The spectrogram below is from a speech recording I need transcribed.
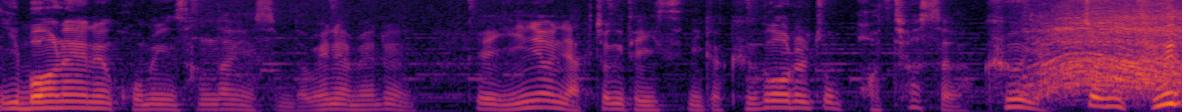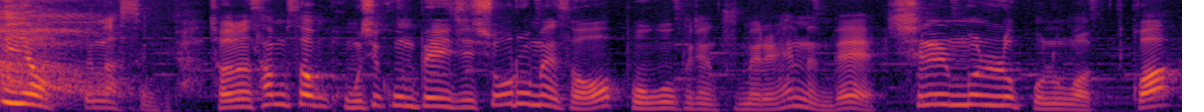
이번에는 고민이 상당히 했습니다. 왜냐면은 그 2년 약정이 돼 있으니까 그거를 좀 버텼어요. 그 약정이 드디어 끝났습니다. 저는 삼성 공식 홈페이지 쇼룸에서 보고 그냥 구매를 했는데 실물로 보는 것과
